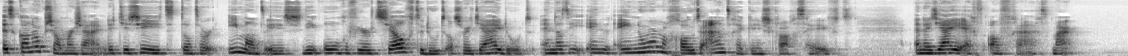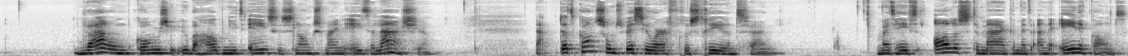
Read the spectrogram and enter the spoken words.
het kan ook zomaar zijn dat je ziet dat er iemand is die ongeveer hetzelfde doet als wat jij doet. En dat hij een enorme grote aantrekkingskracht heeft. En dat jij je echt afvraagt, maar waarom komen ze überhaupt niet eens langs mijn etalage? Nou, dat kan soms best heel erg frustrerend zijn. Maar het heeft alles te maken met aan de ene kant,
